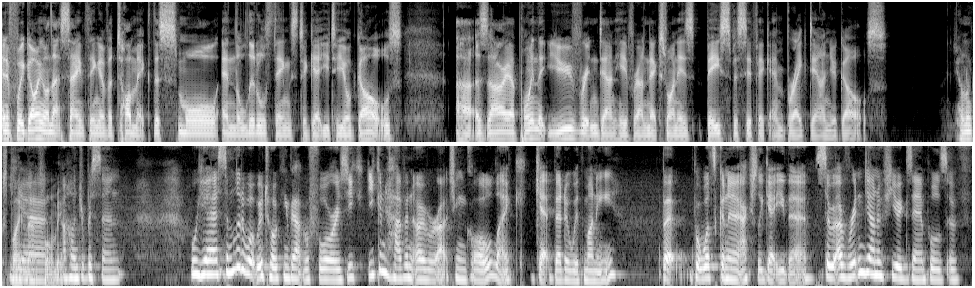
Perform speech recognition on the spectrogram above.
And if we're going on that same thing of atomic, the small and the little things to get you to your goals, uh, Azaria, a point that you've written down here for our next one is be specific and break down your goals. Do you want to explain that for me? 100%. Well, yeah, similar to what we were talking about before, is you, you can have an overarching goal like get better with money, but but what's going to actually get you there? So I've written down a few examples of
